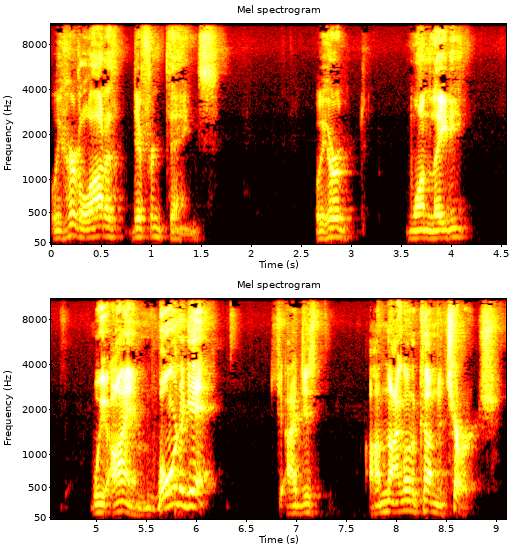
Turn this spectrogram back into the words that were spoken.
we heard a lot of different things. We heard one lady, we I am born again. I just I'm not going to come to church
